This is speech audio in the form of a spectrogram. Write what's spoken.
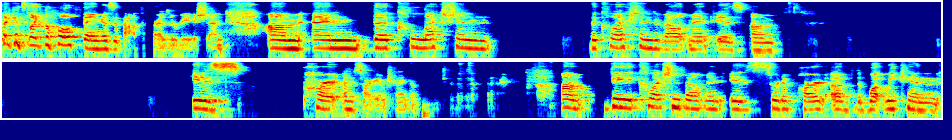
like it's like the whole thing is about the preservation. Um, and the collection, the collection development is um, is part, I'm sorry, I'm trying to. Um, the collection development is sort of part of the, what we can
